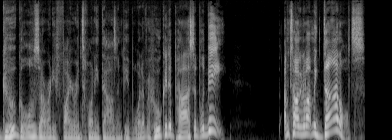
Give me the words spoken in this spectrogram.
Google, who's already firing 20,000 people, whatever, who could it possibly be? I'm talking about McDonald's.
